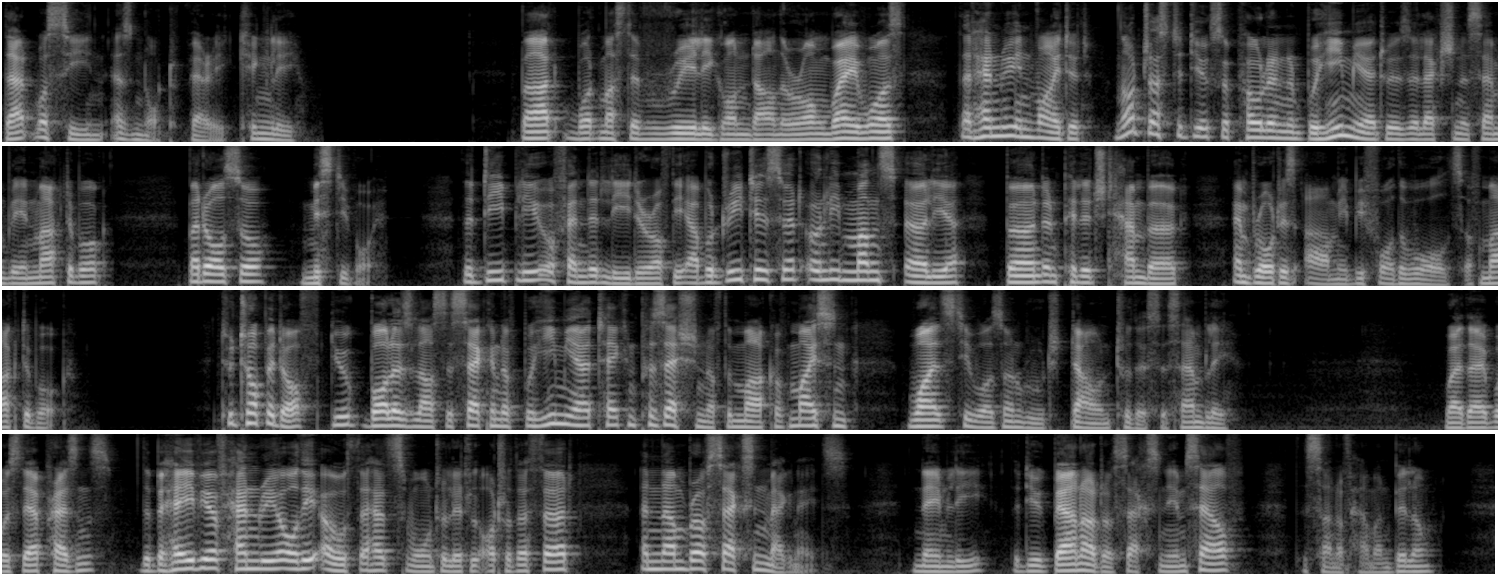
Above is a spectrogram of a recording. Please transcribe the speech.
That was seen as not very kingly. But what must have really gone down the wrong way was that Henry invited not just the Dukes of Poland and Bohemia to his election assembly in Magdeburg, but also Mistivoy, the deeply offended leader of the Abodrites who had only months earlier burned and pillaged Hamburg and brought his army before the walls of Magdeburg. To top it off, Duke Boleslaus II of Bohemia had taken possession of the Mark of Meissen whilst he was en route down to this assembly. Whether it was their presence, the behaviour of Henry, or the oath they had sworn to little Otto III, a number of Saxon magnates, namely the Duke Bernard of Saxony himself, the son of Hermann Billung,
